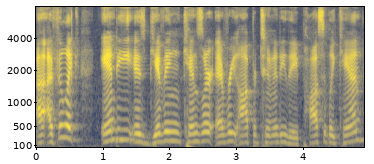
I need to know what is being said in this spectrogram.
I, I feel like Andy is giving Kinsler every opportunity that he possibly can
